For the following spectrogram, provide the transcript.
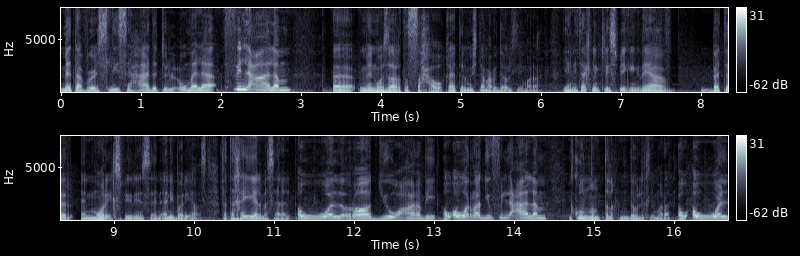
ميتافيرس لسعادة العملاء في العالم من وزارة الصحة ووقاية المجتمع بدولة الإمارات. يعني technically speaking they have better and more experience than anybody else. فتخيل مثلا أول راديو عربي أو أول راديو في العالم يكون منطلق من دولة الإمارات أو أول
